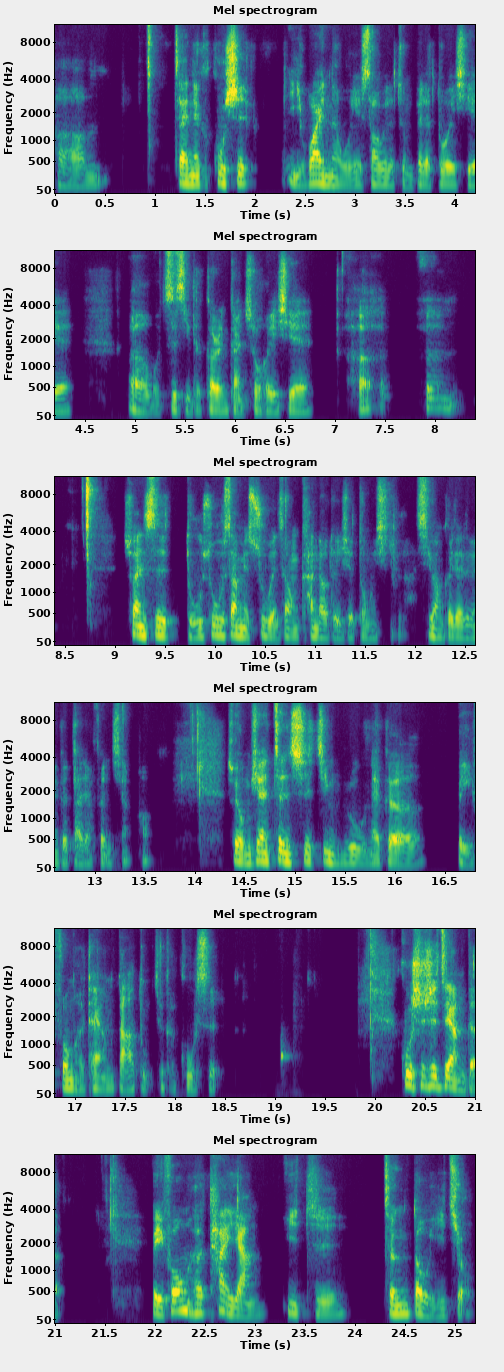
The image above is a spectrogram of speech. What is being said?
呃，在那个故事以外呢，我也稍微的准备了多一些呃，我自己的个人感受和一些呃嗯，算是读书上面书本上看到的一些东西了，希望可以在这边跟大家分享哈。所以，我们现在正式进入那个北风和太阳打赌这个故事。故事是这样的：北风和太阳一直争斗已久，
